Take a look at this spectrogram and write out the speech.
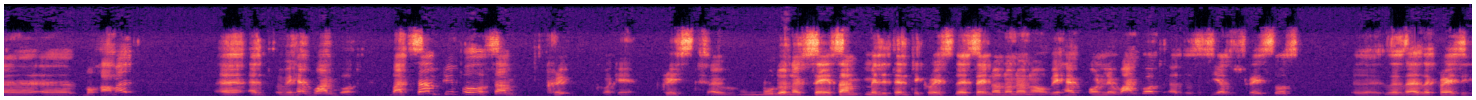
uh, uh, Muhammad, uh, and we have one God. But some people, some okay, Christ, I would not say some militant Christ, they say no, no, no, no. We have only one God. Uh, this is Jesus Christus. Uh, that's, that's crazy.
